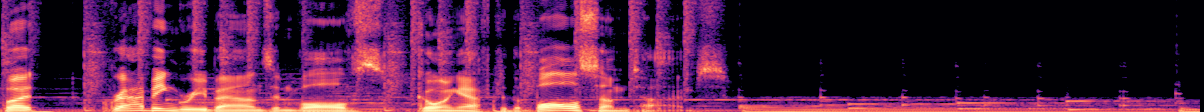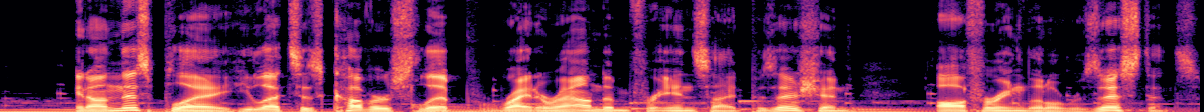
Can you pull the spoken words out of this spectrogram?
but grabbing rebounds involves going after the ball sometimes. And on this play, he lets his cover slip right around him for inside position, offering little resistance.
